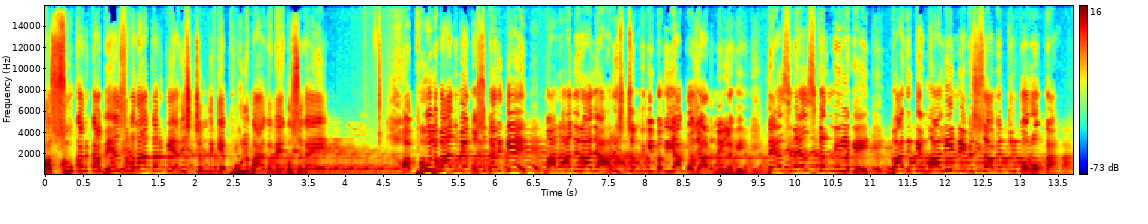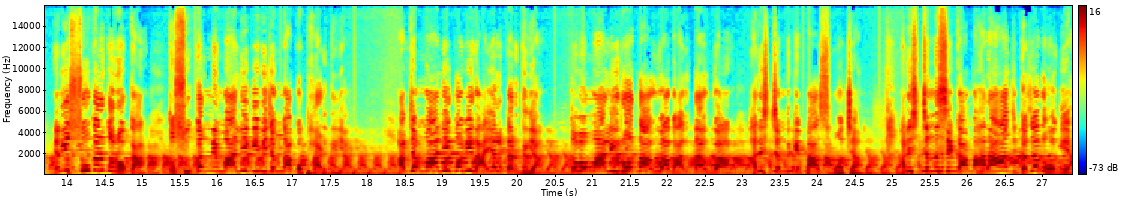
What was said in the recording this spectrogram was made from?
और सूकर का भेष बना करके हरिश्चंद्र के फूल बाग में घुस गए। और फूल बाग में घुस करके महाराज राजा हरिश्चंद्र की बगिया को जाड़ने लगे तैस नैस करने लगे। बाग के माली ने विश्वामित्र को रोका, यानी सूकर को रोका। तो सूकर ने माली की भी जंगा को फाड़ दिया। अब जब माली को भी घायल दिया। तो वो माली रोता हुआ, भागता हुआ हरिश्चंद्र के पास पहुँचा। हरिश्चंद्र से कहा, महाराज, गजब हो गया।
